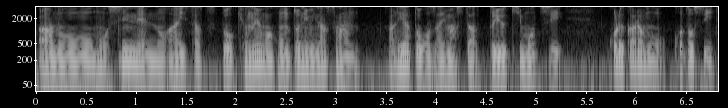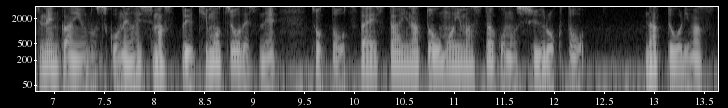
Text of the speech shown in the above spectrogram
あのー、もう新年の挨拶と去年は本当に皆さんありがとうございましたという気持ち、これからも今年1年間よろしくお願いしますという気持ちをですね、ちょっとお伝えしたいなと思いましたこの収録となっております。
